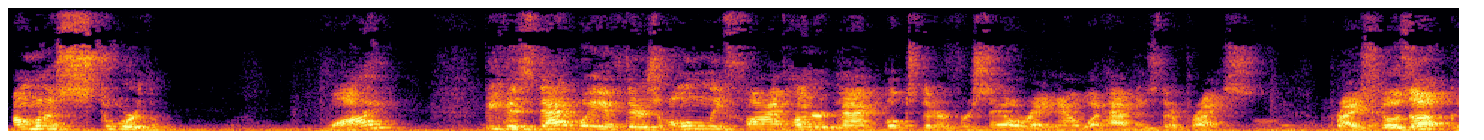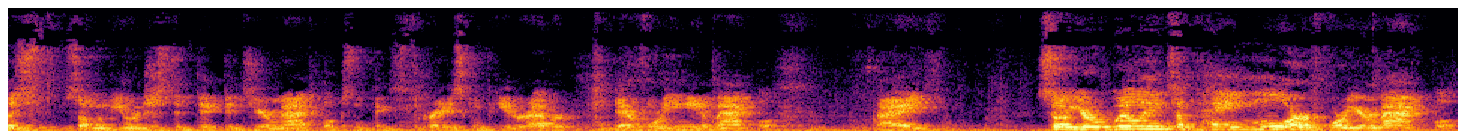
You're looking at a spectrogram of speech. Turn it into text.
I'm gonna store them. Why? Because that way, if there's only 500 MacBooks that are for sale right now, what happens to the price? Price goes up because some of you are just addicted to your MacBooks and think it's the greatest computer ever. Therefore, you need a MacBook, right? So you're willing to pay more for your MacBook,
